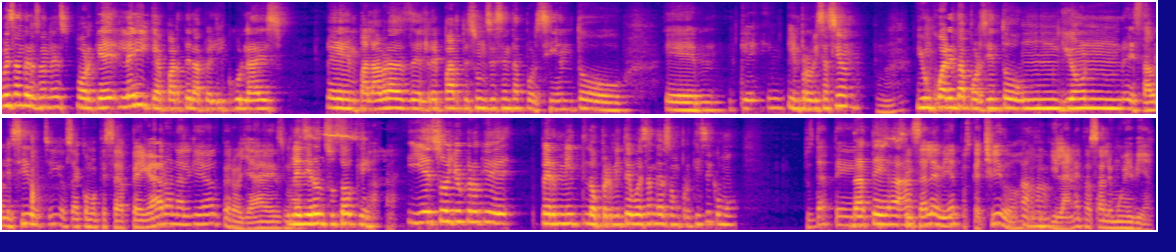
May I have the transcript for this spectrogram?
Wes Anderson es porque leí que aparte la película es, en palabras del reparto, es un 60% eh, que, improvisación y un 40% un guion establecido. Sí, o sea, como que se apegaron al guion, pero ya es Le más- dieron su toque. Ajá. Y eso yo creo que permit- lo permite Wes Anderson porque dice como, pues date. Date. Si sale bien, pues qué chido. Ajá. Y la neta sale muy bien.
